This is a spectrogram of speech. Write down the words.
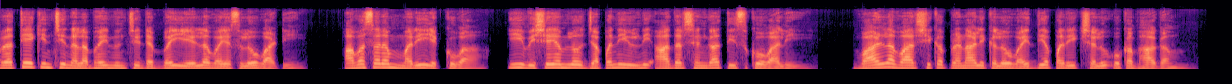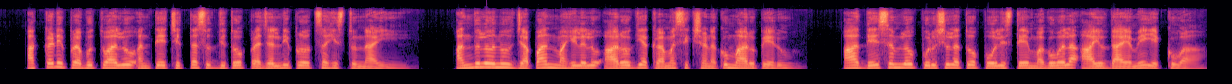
ప్రత్యేకించి నలభై నుంచి డెబ్బై ఏళ్ళ వయసులో వాటి అవసరం మరీ ఎక్కువ. ఈ విషయంలో జపనీయుల్ని ఆదర్శంగా తీసుకోవాలి. వాళ్ళ వార్షిక ప్రణాళికలో వైద్య పరీక్షలు ఒక భాగం. అక్కడి ప్రభుత్వాలు అంతే చిత్తశుద్ధితో ప్రజల్ని ప్రోత్సహిస్తున్నాయి. అందులోనూ జపాన్ మహిళలు ఆరోగ్య క్రమశిక్షణకు మారుపేరు. ఆ దేశంలో పురుషులతో పోలిస్తే మగువల ఆయుర్దాయమే ఎక్కువ.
